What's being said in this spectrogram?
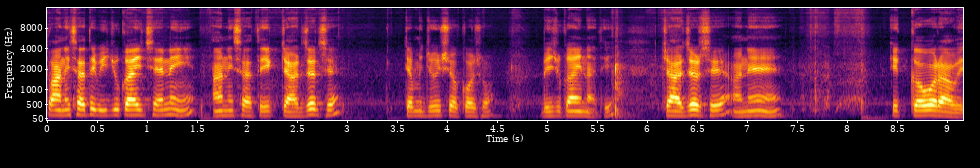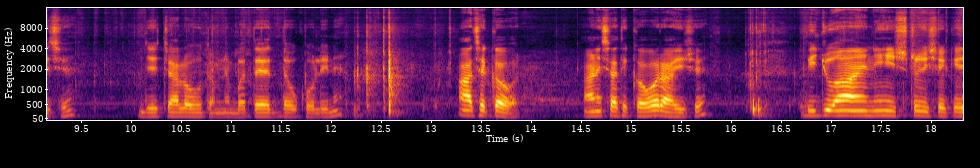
તો આની સાથે બીજું કાંઈ છે નહીં, આની સાથે એક ચાર્જર છે. તમે જોઈ શકો છો, બીજું કાંઈ નથી. ચાર્જર છે અને એક કવર આવે છે. જે ચાલો હું તમને બતાવી દઉં ખોલીને. આ છે કવર આની સાથે કવર આવ્યું છે. બીજું આ એની હિસ્ટ્રી છે કે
